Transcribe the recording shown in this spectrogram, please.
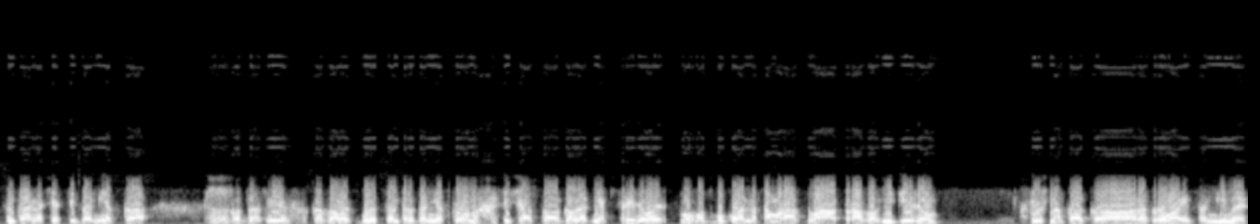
в центральной части Донецка, даже, казалось бы, центр Донецка, он сейчас, а, говорят, не обстреливает, но вот буквально там раз-два раза в неделю слышно, как э, разрываются мины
